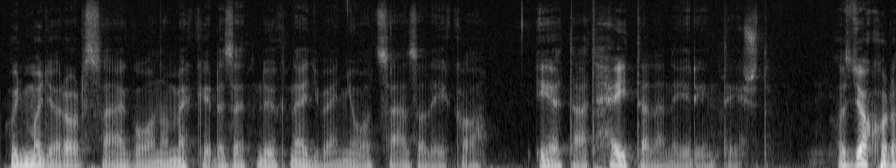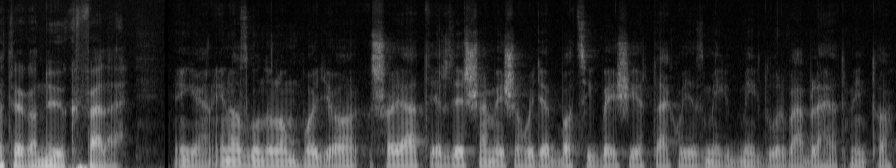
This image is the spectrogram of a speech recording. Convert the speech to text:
hogy Magyarországon a megkérdezett nők 48%-a élt át helytelen érintést. Az gyakorlatilag a nők fele. Igen, én azt gondolom, hogy a saját érzésem, és ahogy ebbe a cikkbe is írták, hogy ez még, még durvább lehet, mint a,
